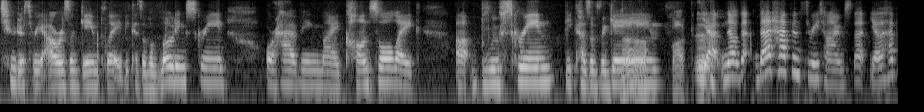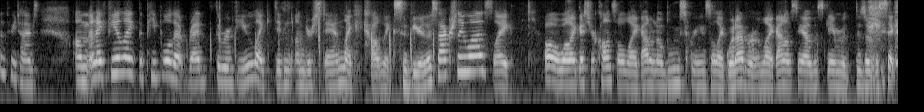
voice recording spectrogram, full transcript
two to three hours of gameplay because of a loading screen or having my console like uh, blue screen because of the game Oh, fuck. yeah no that that happened three times that yeah that happened three times um and i feel like the people that read the review like didn't understand like how like severe this actually was like oh well i guess your console like i don't know blue screen so like whatever like i don't see how this game deserves a six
